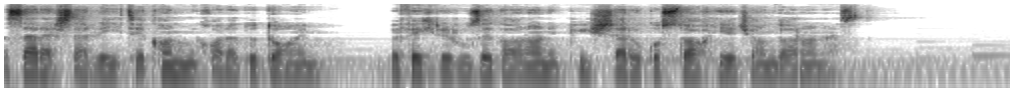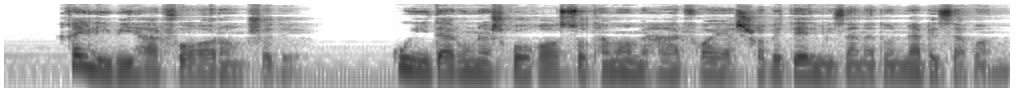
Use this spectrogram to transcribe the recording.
و سرش ذره تکان می‌خورد و دائم به فکر روزگاران پیشتر و گستاخی جانداران است. خیلی بی حرف و آرام شده. گویی درونش قوقاست و تمام حرفهایش را به دل می‌زند و نه به زبان.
